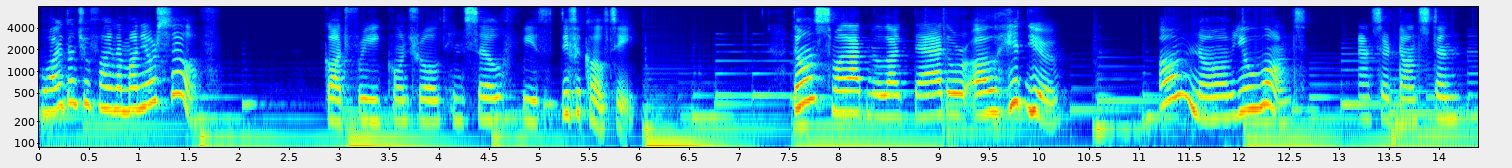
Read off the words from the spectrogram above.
why don't you find the money yourself? Godfrey controlled himself with difficulty. Don't smile at me like that or I'll hit you. Oh no, you won't, answered Dunstan.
